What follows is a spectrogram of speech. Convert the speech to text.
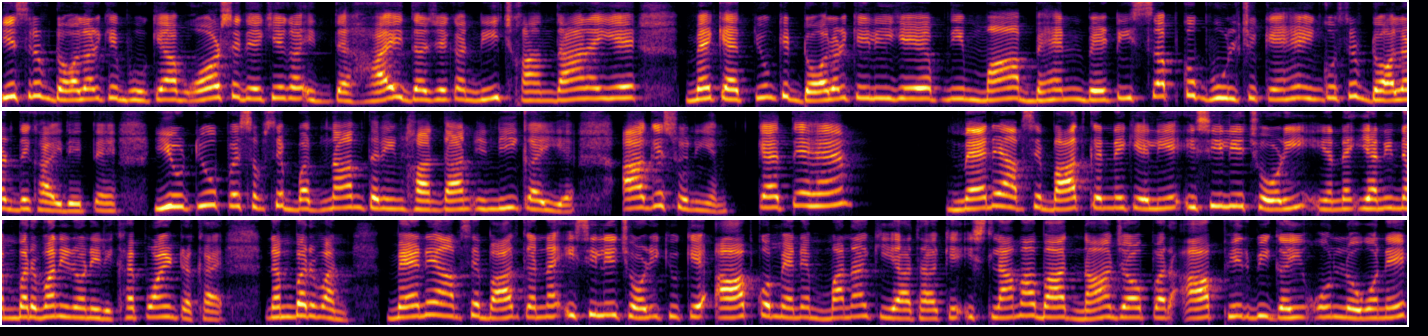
ये सिर्फ़ डॉलर के भूखे। आप गौर से देखिएगा, इंतहाई दर्जे का नीच ख़ानदान है ये। मैं कहती हूँ कि डॉलर के लिए ये अपनी माँ, बहन, बेटी सबको भूल चुके हैं। इनको सिर्फ़ डॉलर दिखाई देते हैं। यूट्यूब पर सबसे बदनाम तरीन ख़ानदान इन्हीं का ही है। आगे सुनिए। कहते हैं मैंने आपसे बात करने के लिए इसीलिए छोड़ी, यानी नंबर वन इन्होंने लिखा है पॉइंट रखा है। नंबर वन मैंने आपसे बात करना इसीलिए छोड़ी क्योंकि आपको मैंने मना किया था कि इस्लामाबाद ना जाओ, पर आप फिर भी गई उन लोगों ने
